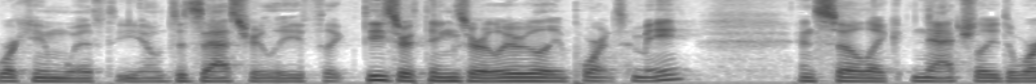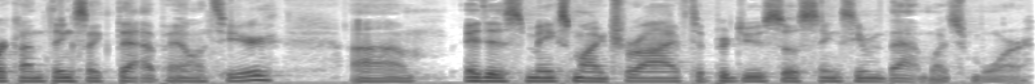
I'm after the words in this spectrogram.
working with you know disaster relief. Like these are things that are really, really important to me. And so, like naturally, to work on things like that, volunteer um, it just makes my drive to produce those things even that much more.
